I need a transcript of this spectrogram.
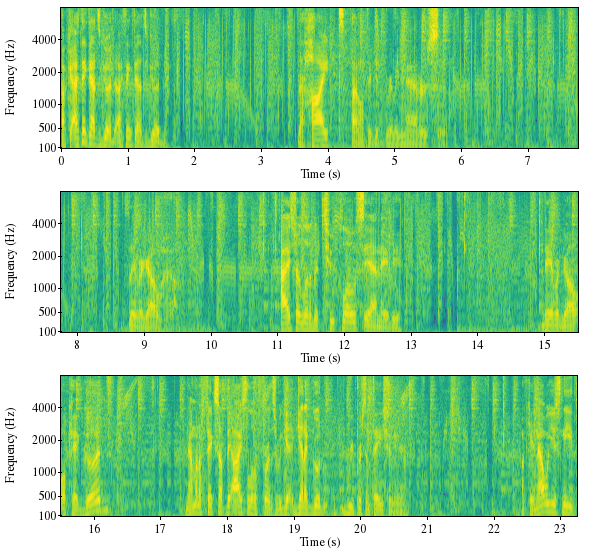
Okay, I think that's good. I think that's good. The height, I don't think it really matters. There we go. Eyes are a little bit too close. Yeah, maybe. There we go. Okay, good. Now I'm gonna fix up the eyes a little further so we get, get a good representation here. Okay, now we just need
